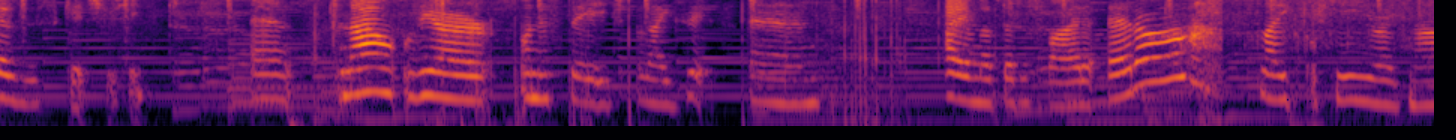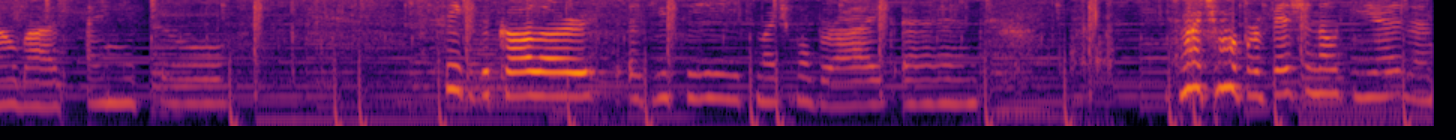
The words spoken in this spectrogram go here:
Have this sketch you see. And now we are on a stage like this and I am not satisfied at all. It's like okay right now but I need to fix the colors. As you see it's much more bright and it's much more professional here than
